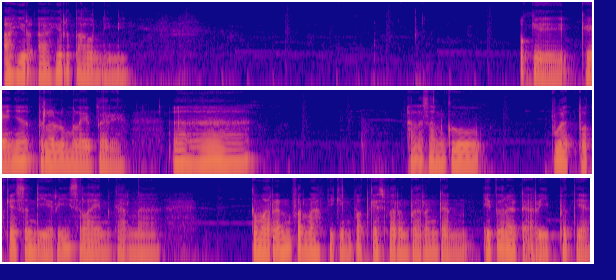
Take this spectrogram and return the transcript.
Akhir-akhir tahun ini. Oke, kayaknya terlalu melebar ya. Uh, alasanku buat podcast sendiri selain karena kemarin pernah bikin podcast bareng-bareng dan itu rada ribet ya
